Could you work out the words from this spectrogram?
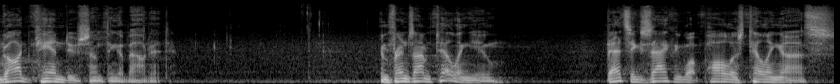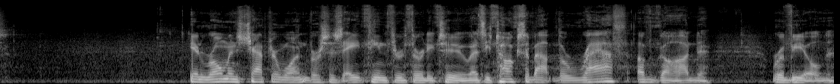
God can do something about it. And friends, I'm telling you, that's exactly what Paul is telling us in Romans chapter 1, verses 18 through 32, as he talks about the wrath of God revealed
